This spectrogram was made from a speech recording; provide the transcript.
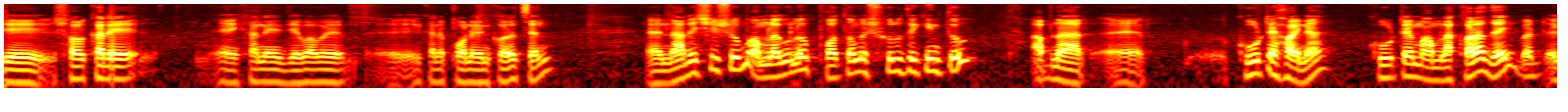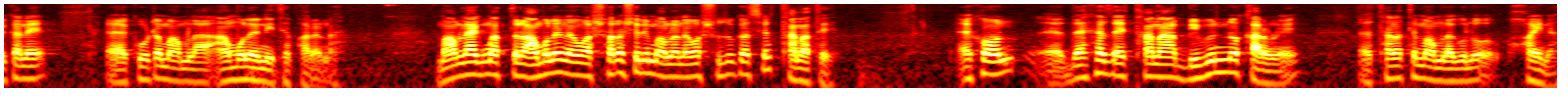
যে সরকারে এখানে যেভাবে এখানে প্রণয়ন করেছেন নারী শিশু মামলাগুলো প্রথমে শুরুতে কিন্তু আপনার কোর্টে হয় না। কোর্টে মামলা করা যায় বাট এখানে কোর্টে মামলা আমলে নিতে পারে না। মামলা একমাত্র আমলে নেওয়ার সরাসরি মামলা নেওয়ার সুযোগ আছে থানাতে। এখন দেখা যায় থানা বিভিন্ন কারণে থানাতে মামলাগুলো হয় না।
